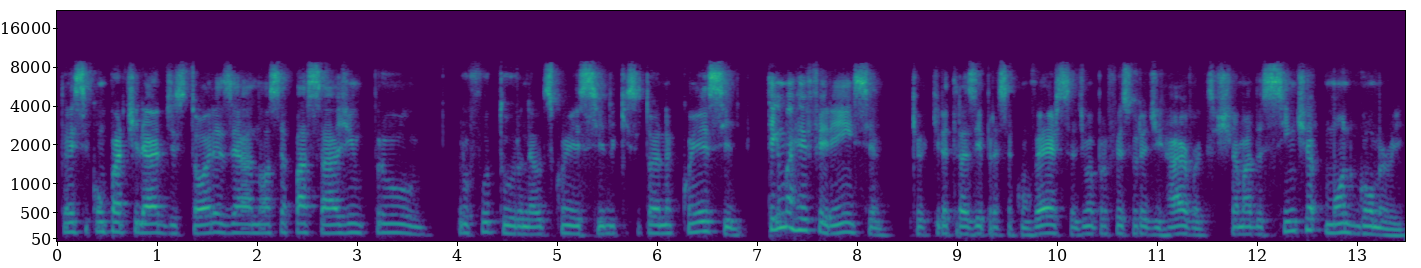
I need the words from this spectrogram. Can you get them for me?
Então, esse compartilhar de histórias é a nossa passagem para o futuro, né? O desconhecido que se torna conhecido. Tem uma referência que eu queria trazer para essa conversa de uma professora de Harvard chamada Cynthia Montgomery.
